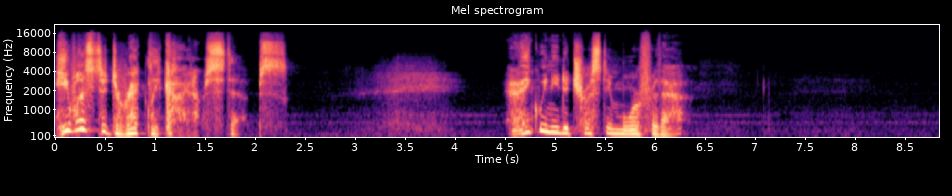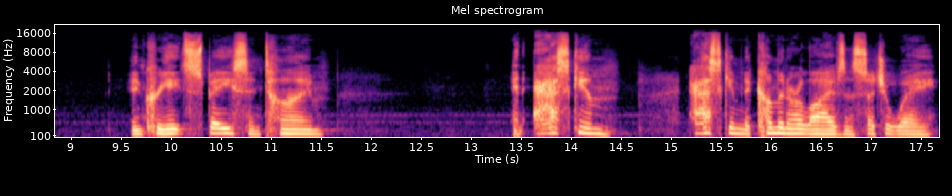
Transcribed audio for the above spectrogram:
He wants to directly guide our steps. And I think we need to trust Him more for that. And create space and time and ask Him, ask Him to come in our lives in such a way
